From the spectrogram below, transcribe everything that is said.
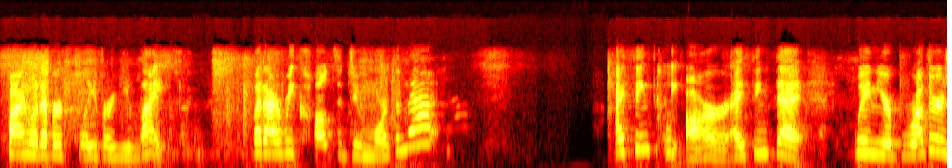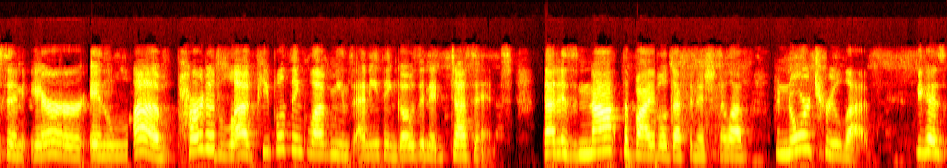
Find whatever flavor you like. But are we called to do more than that? I think that we are. I think that when your brother's in error in love, part of love, people think love means anything goes, and it doesn't. That is not the Bible definition of love, nor true love. Because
